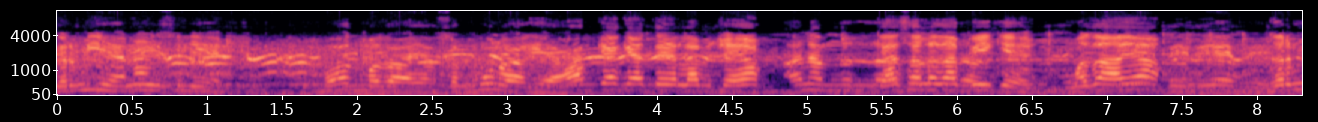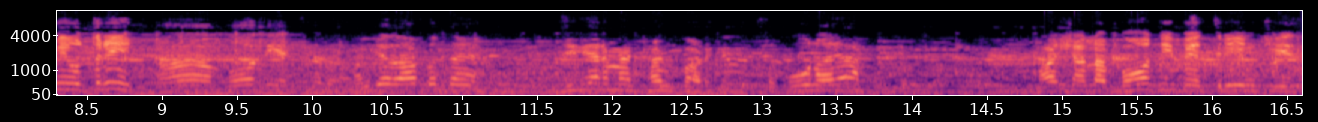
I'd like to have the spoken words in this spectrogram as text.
गर्मी है ना इसलिए। बहुत मज़ा आया सुकून आ गया। आप क्या कहते हैं अल्लाह बचाया अल्हम्दुलिल्लाह कैसा लगा पी के? मज़ा आया? गर्मी उतरी? हाँ बहुत ही अच्छा लगा। आप बताएँ जिगर में ठंड पड़ गई सुकून आया? माशाल्लाह बहुत ही बेहतरीन चीज़।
